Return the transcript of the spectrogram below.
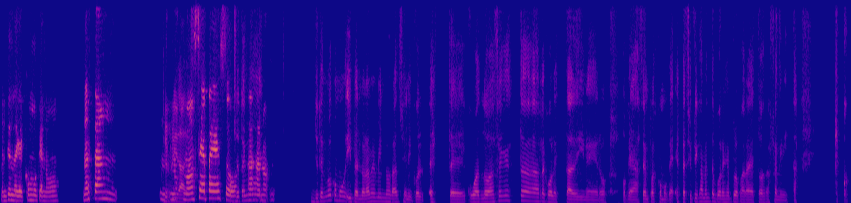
¿Me entiendes? Que es como que no, no es tan. No, no hace peso. Yo tengo- Ajá, no, Yo tengo como, y perdóname mi ignorancia, Nicole, este, cuando hacen esta recolecta de dinero, o que hacen pues como que específicamente, por ejemplo, para esto de las feministas, ¿qué, co-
